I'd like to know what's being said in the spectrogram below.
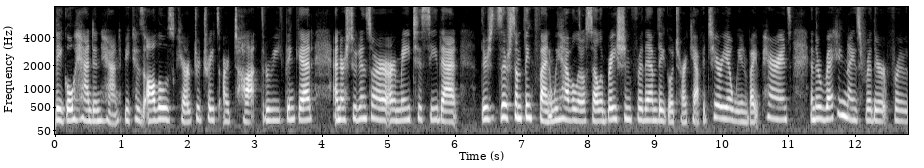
they go hand in hand because all those character traits are taught through Rethink Ed, and our students are, are made to see that there's there's something fun. We have a little celebration for them. They go to our cafeteria. We invite parents, and they're recognized for their for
